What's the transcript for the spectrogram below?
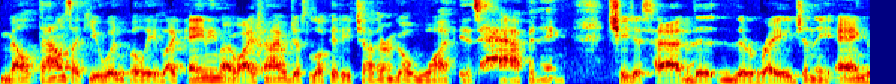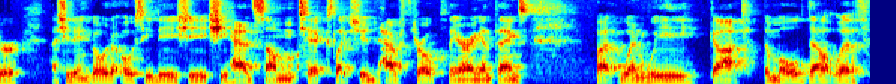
meltdowns like you wouldn't believe. Like Amy, my wife, and I would just look at each other and go, "What is happening?" She just had the the rage and the anger she didn't go to OCD. She she had some tics, like she'd have throat clearing and things. But when we got the mold dealt with,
